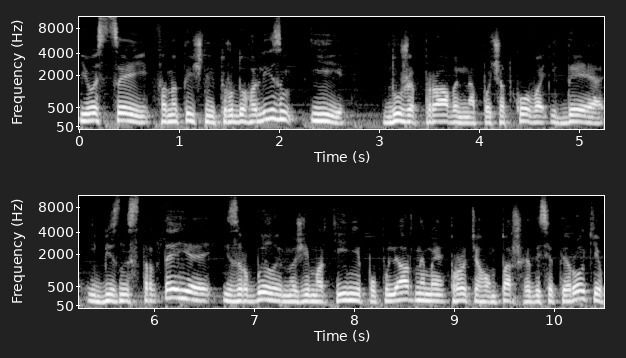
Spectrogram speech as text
І ось цей фанатичний трудоголізм і Дуже правильна початкова ідея і бізнес-стратегія, і зробили ножі Мартіні популярними протягом перших 10 років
